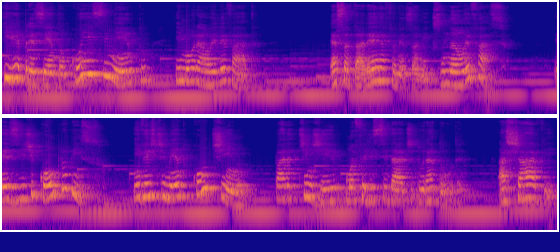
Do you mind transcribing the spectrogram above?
que representam conhecimento e moral elevada. Essa tarefa, meus amigos, não é fácil. Exige compromisso, investimento contínuo para atingir uma felicidade duradoura. A chave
